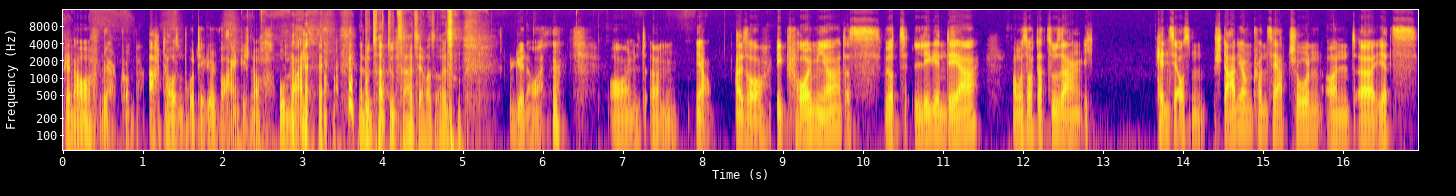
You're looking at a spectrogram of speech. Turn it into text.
genau, ja, komm, 8000 pro Ticket war eigentlich noch human. Du, zahl- du zahlst ja was also. genau. Und ähm, ja, also ich freue mich, das wird legendär. Man muss auch dazu sagen, ich kenne es ja aus dem Stadionkonzert schon und äh, jetzt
